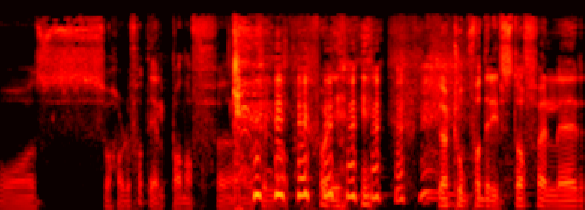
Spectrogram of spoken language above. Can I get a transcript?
Og så har du fått hjelp av NAF da, fordi du er tom for drivstoff eller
